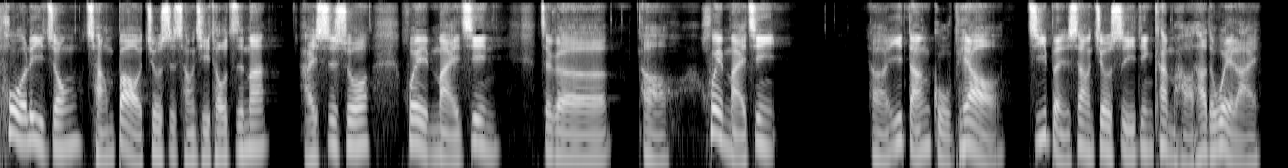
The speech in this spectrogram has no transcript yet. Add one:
获利中长报就是长期投资吗？还是说会买进这个啊？会买进啊一档股票，基本上就是一定看好它的未来。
